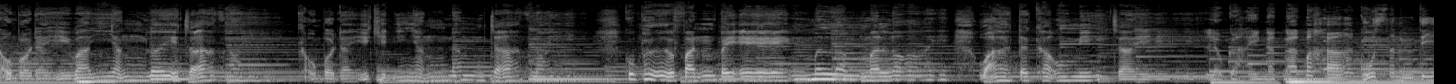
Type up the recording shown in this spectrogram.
ขาบ่ไว้หยังเลยจากหน่อย เขาบ่ได้คิดยังนำจากหน่อย กูเพ้อฝันไปเองมาลำมาลอย ว่าแต่เขามีใจ แล้วก็ให้งักงักมาหากูสันตี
